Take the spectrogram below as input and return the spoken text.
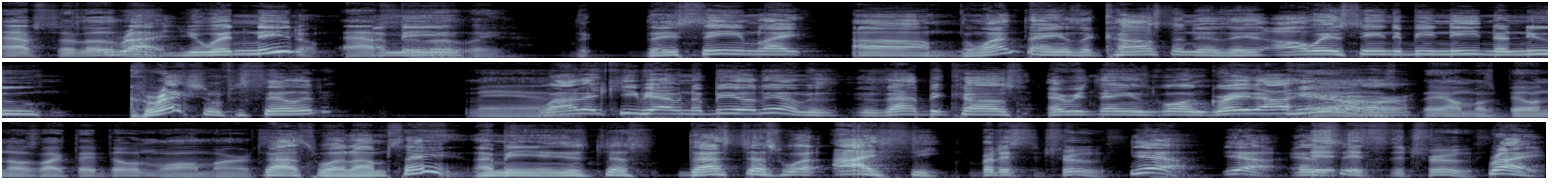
Absolutely. right. You wouldn't need them. I mean, Absolutely. they seem like um, the one thing is a constant is they always seem to be needing a new correction facility. Man, Why they keep having to build them? Is, is that because everything's going great out they here, or they almost building those like they building Walmarts. that's what I'm saying? I mean, it's just that's just what I see. But it's the truth. Yeah, yeah, and It, see- it's the truth. right.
